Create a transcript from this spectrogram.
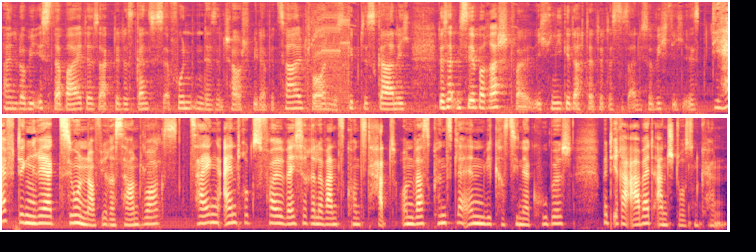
ein Lobbyist dabei, der sagte, das Ganze ist erfunden, da sind Schauspieler bezahlt worden, das gibt es gar nicht. Das hat mich sehr überrascht, weil ich nie gedacht hätte, dass das eigentlich so wichtig ist. Die heftigen Reaktionen auf ihre Soundwalks zeigen eindrucksvoll, welche Relevanz Kunst hat und was KünstlerInnen wie Christina Kubisch mit ihrer Arbeit anstoßen können.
